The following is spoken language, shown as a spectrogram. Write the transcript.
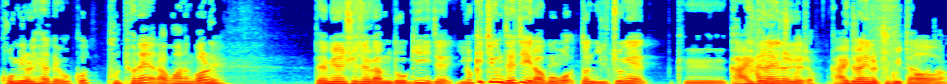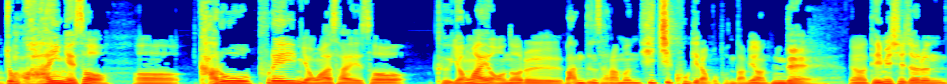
고민을 해야 되고 그거 불편해라고 하는 걸 네. 데미안 슈젤 감독이 이제 이렇게 찍으면 되지라고 네. 어떤 일종의 그 가이드라인을 가이드라인을 주고 있다는 어, 거죠. 좀 아. 과잉해서 어 가로 프레임 영화사에서 그 영화의 언어를 만든 사람은 히치콕이라고 본다면 네. 어, 데미 시절은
